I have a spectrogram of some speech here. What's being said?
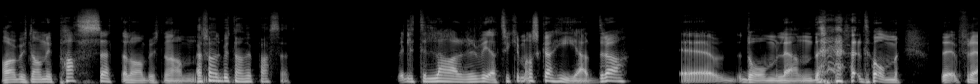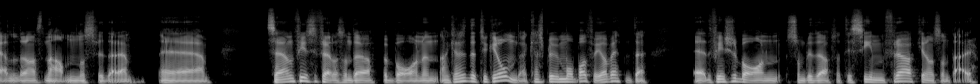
har han bytt namn i passet eller har han bytt namn? Jag tror han bytte namn i passet. lite larvig. Jag tycker man ska hedra eh, de länder, de eh, föräldrarnas namn och så vidare. Eh, sen finns det föräldrar som döper barnen. Han kanske inte tycker om det, han kanske blivit mobbad för jag vet inte. Eh, det finns ju barn som blir döpta till simfröken och sånt där.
